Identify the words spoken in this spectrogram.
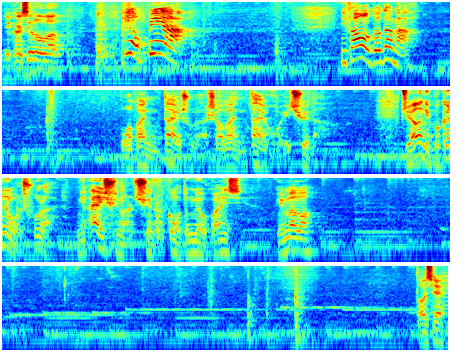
你开心了吧？你有病啊！你烦我哥干嘛？我把你带出来是要把你带回去的。只要你不跟着我出来，你爱去哪儿去哪儿，跟我都没有关系，明白吗？道歉。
